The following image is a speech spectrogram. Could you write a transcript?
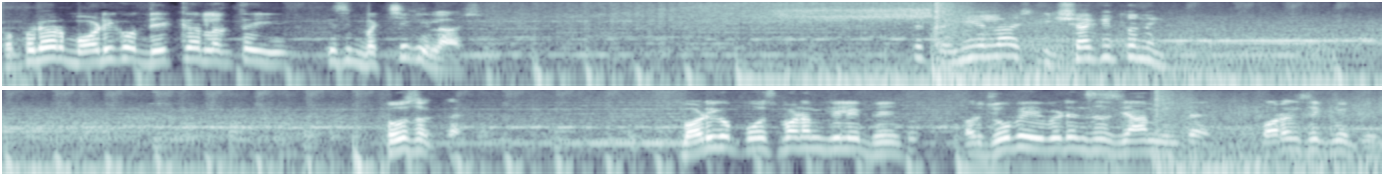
कपड़े और बॉडी को देखकर लगता ही किसी बच्चे की लाश है। तो कहीं लाश ईशा की तो नहीं? हो सकता है। बॉडी को पोस्टमार्टम के लिए भेज और जो भी एविडेंसेस यहाँ मिलता है फॉरेंसिक में भेज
